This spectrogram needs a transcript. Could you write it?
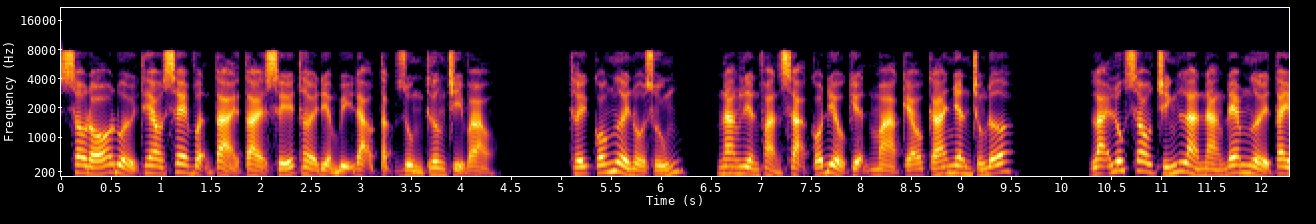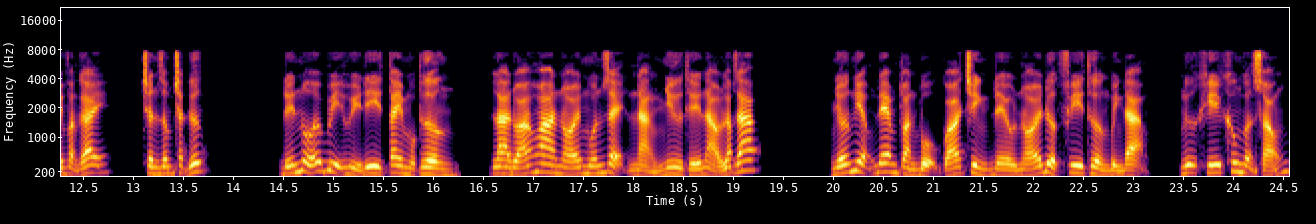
sau đó đuổi theo xe vận tải tài xế thời điểm bị đạo tặc dùng thương chỉ vào. Thấy có người nổ súng, nàng liền phản xạ có điều kiện mà kéo cá nhân chống đỡ. Lại lúc sau chính là nàng đem người tay vặn gãy, chân dâm chặt đứt. Đến nỗi bị hủy đi tay một thương, là đóa hoa nói muốn dạy nàng như thế nào lắp ráp. Nhớ niệm đem toàn bộ quá trình đều nói được phi thường bình đạm, ngữ khí không gợn sóng,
